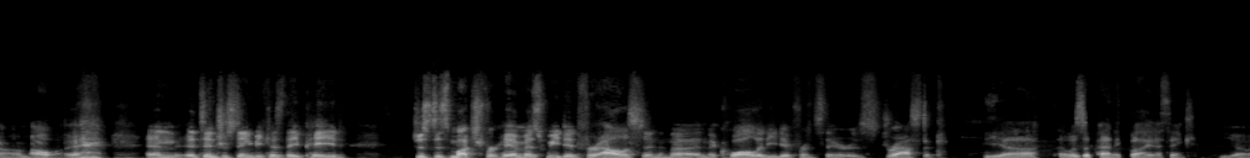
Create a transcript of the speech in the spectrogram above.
Um, I'll, and it's interesting because they paid just as much for him as we did for Alisson, and the and the quality difference there is drastic. Yeah, that was a panic buy, I think. Yeah,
